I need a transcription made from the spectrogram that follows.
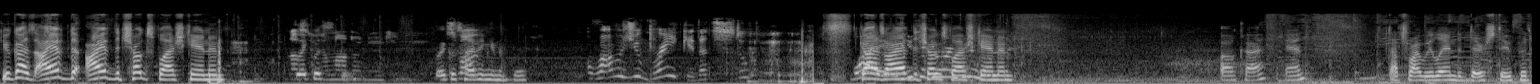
You guys, I have the I have the chug splash cannon. Like Nothing, what's- I'm not doing anything. Blake was Swap? hiding in a bush. Why would you break it? That's stupid. Guys, I have You the chug splash cannon. Okay, and? That's why we landed there, stupid.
